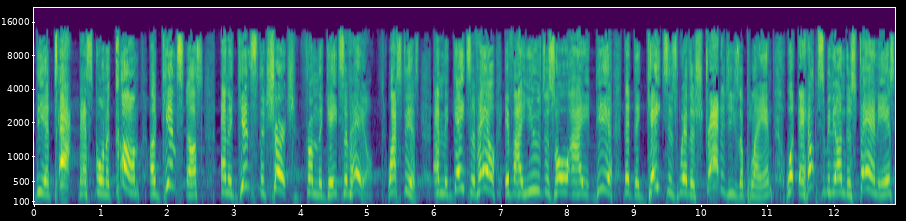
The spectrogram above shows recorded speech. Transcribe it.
the attack that's going to come against us and against the church from the gates of hell. Watch this. And the gates of hell, if I use this whole idea that the gates is where the strategies are planned, what that helps me to understand is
